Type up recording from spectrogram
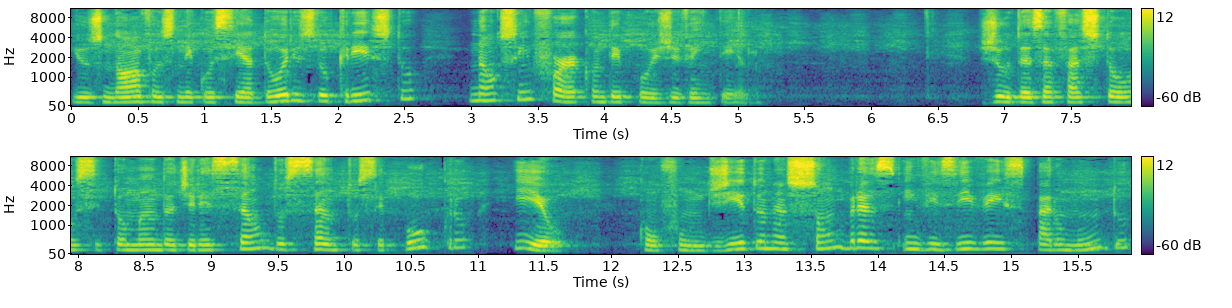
e os novos negociadores do Cristo não se enforcam depois de vendê-lo. Judas afastou-se, tomando a direção do Santo Sepulcro, e eu, confundido nas sombras invisíveis para o mundo,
